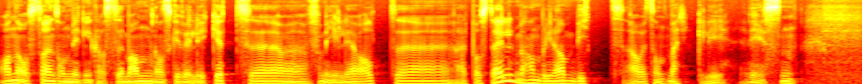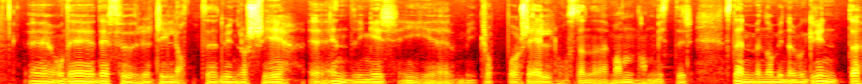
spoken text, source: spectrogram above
Og han er også en sånn middelklassemann, ganske vellykket. eh, familie og alt eh, er på stell, men han blir da bitt av et sånt merkelig vesen. Eh, Og det, det fører til at det begynner å skje eh, endringer i, eh, i kropp og sjel hos denne mannen. Han mister stemmen og begynner å grynte.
